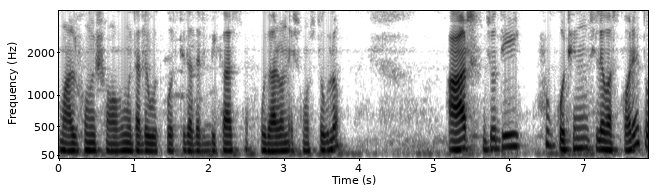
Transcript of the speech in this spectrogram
মালভূমি, সমভূমি, তাদের উৎপত্তি, তাদের বিকাশ, উদাহরণ, এ সমস্তগুলো। আর যদি খুব কঠিন সিলেবাস করে, তো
